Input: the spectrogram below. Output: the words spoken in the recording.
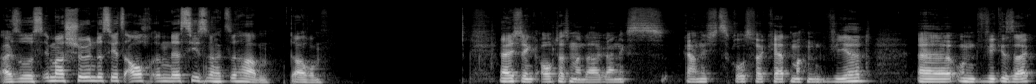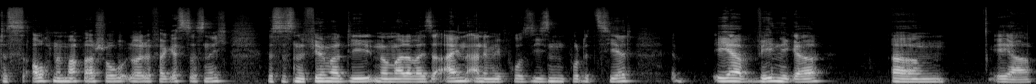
Also ist immer schön, das jetzt auch in der Season halt zu haben. Darum. Ja, ich denke auch, dass man da gar nichts, gar nichts groß verkehrt machen wird. Äh, und wie gesagt, das ist auch eine Mappa-Show, Leute, vergesst das nicht. Das ist eine Firma, die normalerweise ein Anime pro Season produziert. Eher weniger. Ähm, ja.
